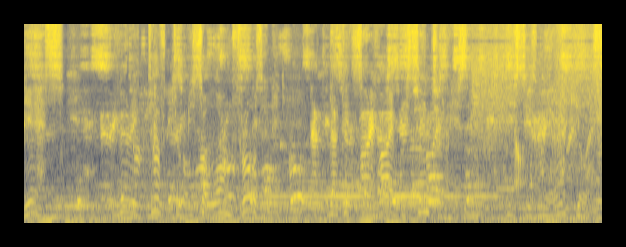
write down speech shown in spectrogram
Yes, very tough to be so long frozen. That it survived the centuries. This is miraculous.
